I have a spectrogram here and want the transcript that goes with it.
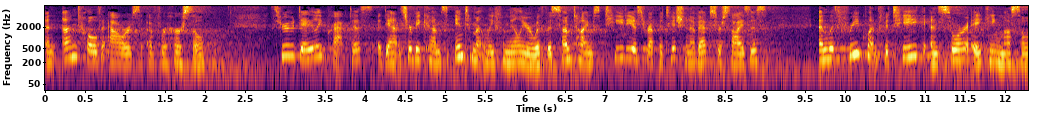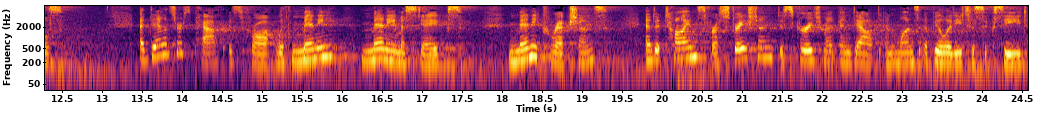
and untold hours of rehearsal. Through daily practice, a dancer becomes intimately familiar with the sometimes tedious repetition of exercises and with frequent fatigue and sore aching muscles. A dancer's path is fraught with many, many mistakes, many corrections, and at times frustration, discouragement, and doubt in one's ability to succeed.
